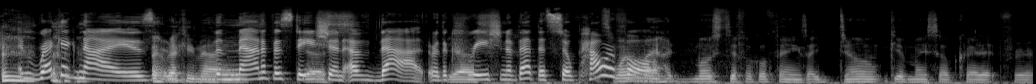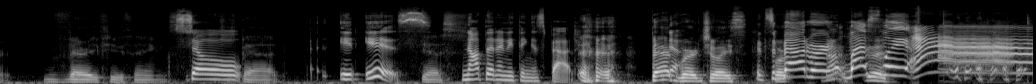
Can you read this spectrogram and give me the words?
and recognize, recognize, the manifestation yes. of that or the Yes. creation of that. That's so It's powerful. one of my most difficult things. I don't give myself credit for very few things. so bad. it is. Yes. Not that anything is bad. bad Yeah. word choice. It's a bad word. Leslie, ah!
